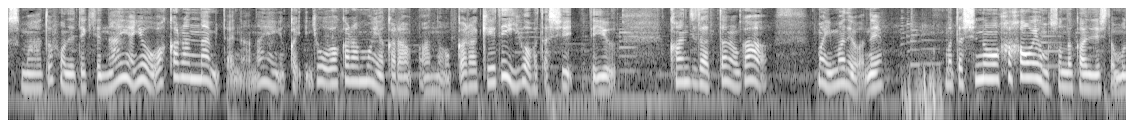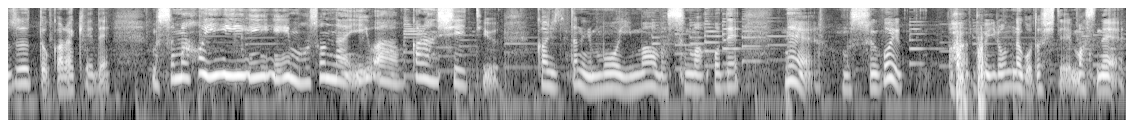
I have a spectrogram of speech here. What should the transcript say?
スマートフォン出てきてなんやようわからんなみたいななんやようわからんもんやからあのガラケーでいいわ私っていう感じだったのが、まあ、今ではね私の母親もそんな感じでした。もうずっとガラケーで「スマホいいもうそんなんいいわ分からんし」っていう感じだったのにもう今はスマホで。ねもうすごいいろんなことしてますね。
